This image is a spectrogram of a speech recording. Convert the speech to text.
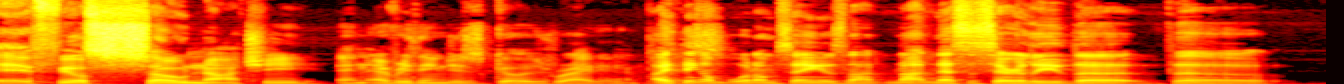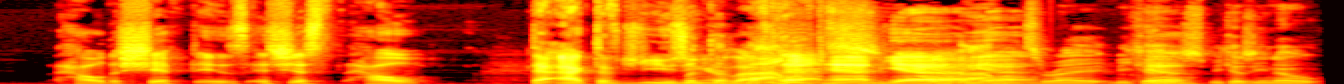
it feels so notchy and everything just goes right in. I think what I'm saying is not not necessarily the the how the shift is. It's just how the act of using But your the left balance- hand. hand. Yeah, balance, yeah. right? Because because you know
